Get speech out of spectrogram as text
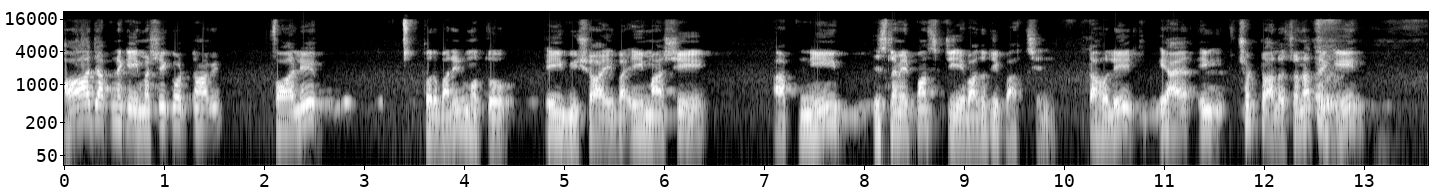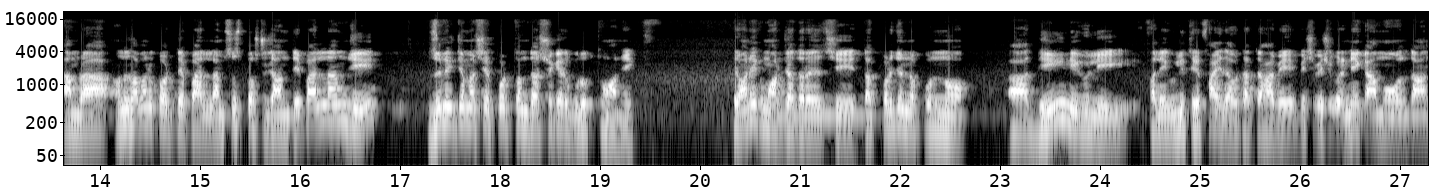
হজ আপনাকে এই মাসেই করতে হবে। ফলে কোরবানির মতো এই বিষয় বা এই মাসে আপনি ইসলামের পাঁচটি এবাদতই পাচ্ছেন। তাহলে এই ছোট্ট আলোচনা থেকে আমরা অনুধাবন করতে পারলাম, সুস্পষ্ট জানতে পারলাম যে জুলিজ্জা মাসের প্রথম দশকের গুরুত্ব অনেক। অনেক মর্যাদা রয়েছে, তাৎপর্যপূর্ণ দিন এগুলি, ফলে এগুলি থেকে ফায়দা উঠাতে হবে। বেশি বেশি করে নেক আমল, দান,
